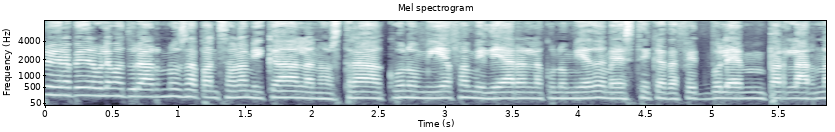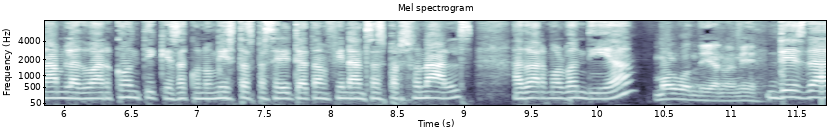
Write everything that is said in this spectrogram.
primera pedra volem aturar-nos a pensar una mica en la nostra economia familiar, en l'economia domèstica. De fet, volem parlar-ne amb l'Eduard Conti, que és economista especialitzat en finances personals. Eduard, molt bon dia. Molt bon dia, Noemí. Des de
